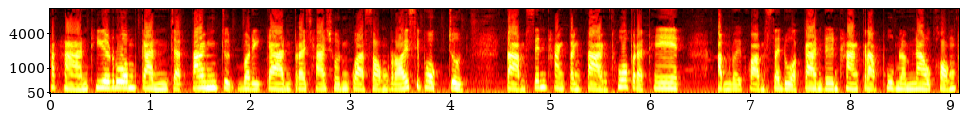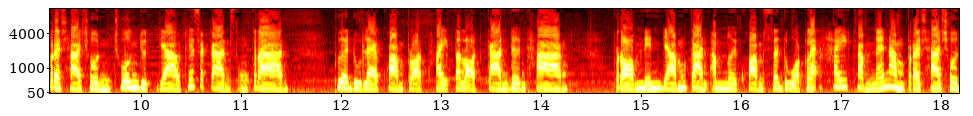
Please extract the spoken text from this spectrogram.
ทหารที่ร่วมกันจัดตั้งจุดบริการประชาชนกว่า 216 จุด ตามเส้นทางต่างๆ ทั่วประเทศ อำนวยความสะดวกการเดินทางกลับภูมิลำเนาของประชาชนช่วงหยุดยาวเทศกาลสงกรานต์เพื่อดูแลความปลอดภัยตลอดการเดินทาง พร้อมเน้นย้ำการอำนวยความสะดวกและให้คำแนะนำประชาชน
